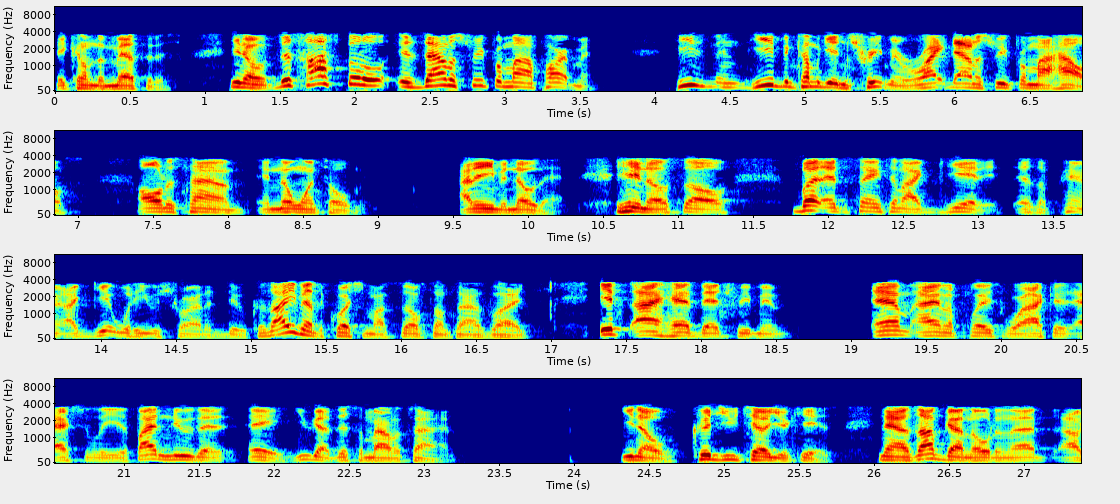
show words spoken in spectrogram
They come to Methodist. You know, this hospital is down the street from my apartment. He's been he's been coming getting treatment right down the street from my house all this time, and no one told me. I didn't even know that. You know, so but at the same time, I get it as a parent. I get what he was trying to do because I even have to question myself sometimes. Like, if I had that treatment am I in a place where I could actually, if I knew that, hey, you got this amount of time, you know, could you tell your kids? Now, as I've gotten older and I, I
